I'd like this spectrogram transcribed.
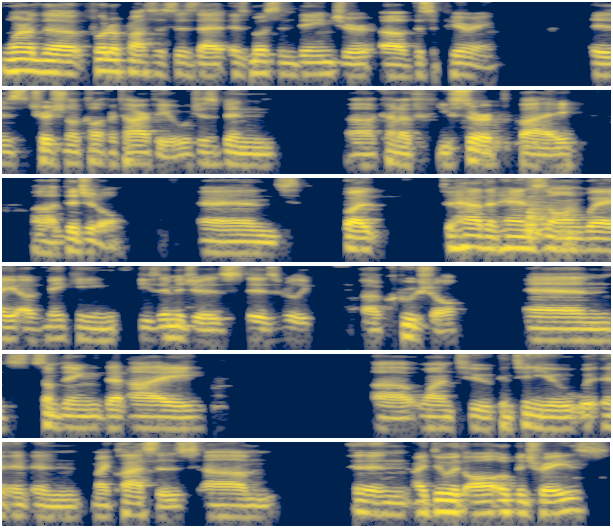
one of the photo processes that is most in danger of disappearing is traditional color photography, which has been uh, kind of usurped by uh, digital. And but to have a hands-on way of making these images is really uh, crucial and something that I uh, want to continue in, in my classes. Um, and I do it all open trays,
